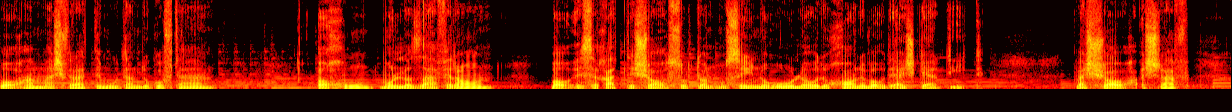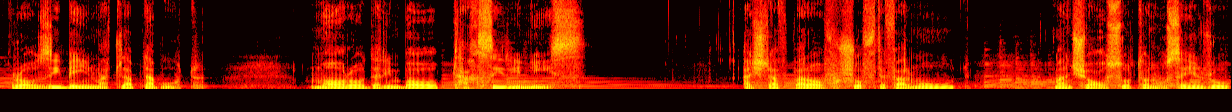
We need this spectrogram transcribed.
با هم مشورت نمودند و گفتند آخوند ملا زعفران باعث قتل شاه سلطان حسین و اولاد و خانواده گردید و شاه اشرف راضی به این مطلب نبود. ما را در این باب تقصیری نیست. اشرف براف شفته فرمود من شاه سلطان حسین رو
